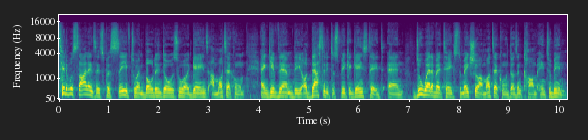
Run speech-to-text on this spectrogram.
Tinubu's silence is perceived to embolden those who are against Amotekun and give them the audacity to speak against it and do whatever it takes to make sure Amotekun doesn't come into being.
